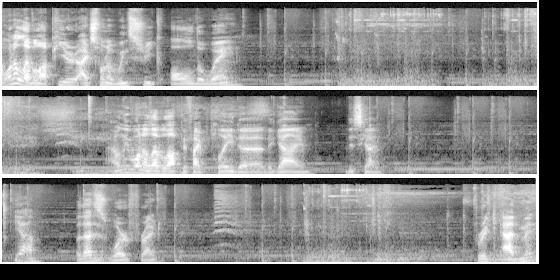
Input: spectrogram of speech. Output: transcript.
want to level up here. I just want to win streak all the way. I only want to level up if I play the, the guy. This guy. Yeah, but that is worth, right? Freak admin.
